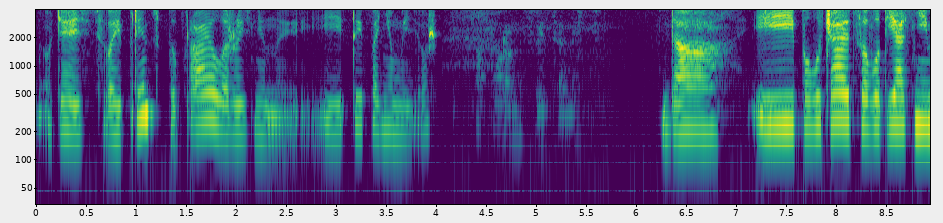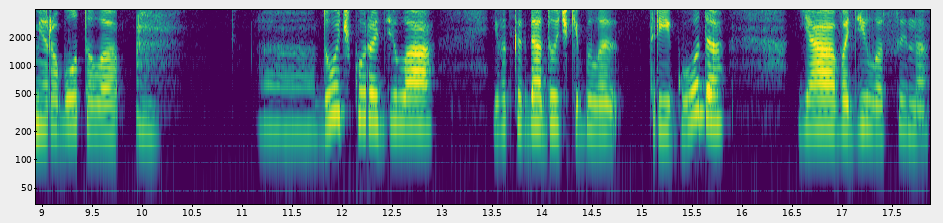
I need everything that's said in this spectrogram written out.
у тебя есть свои принципы, правила жизненные, и ты по ним идешь. Опора на свои ценности. Да, и получается, вот я с ними работала, э, дочку родила, и вот когда дочке было три года, я водила сына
